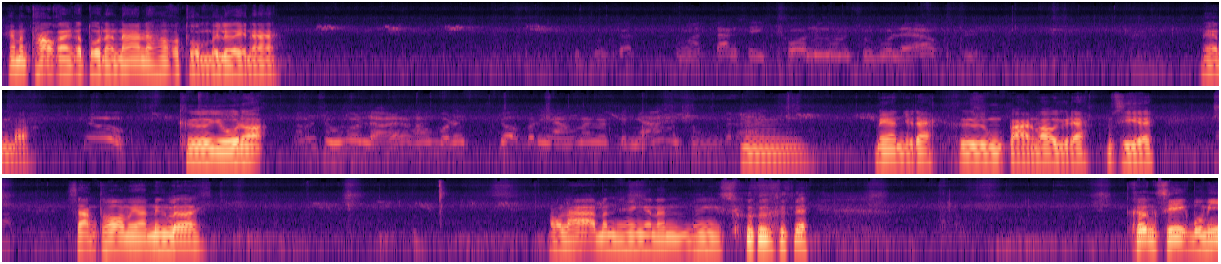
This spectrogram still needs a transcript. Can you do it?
ให้มันเท่ากันกับตัวนั้นนะแล้วเขาก็ถมไปเรื่อยนะมันก็มาตั้งใส่โชนึงให้มันสูงกว่าแล้วแม่นบ่เอ้าคืออยู่เนาะมันสูงกว่าแล้วเขาบ่ได้เจาะบ่ได้หยังมันมันเป็นหยังมันสูงก็ได้อืมแม่นอยู่ได้ คือลุงปานเว้าอยู่ได้ลุงสีเลยสร้างท่อมาอันหนึงเลย เอาละมันแห้งอันนั้นแห้งสู้ขึ้นเลย เครื่องซีกบ่มี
